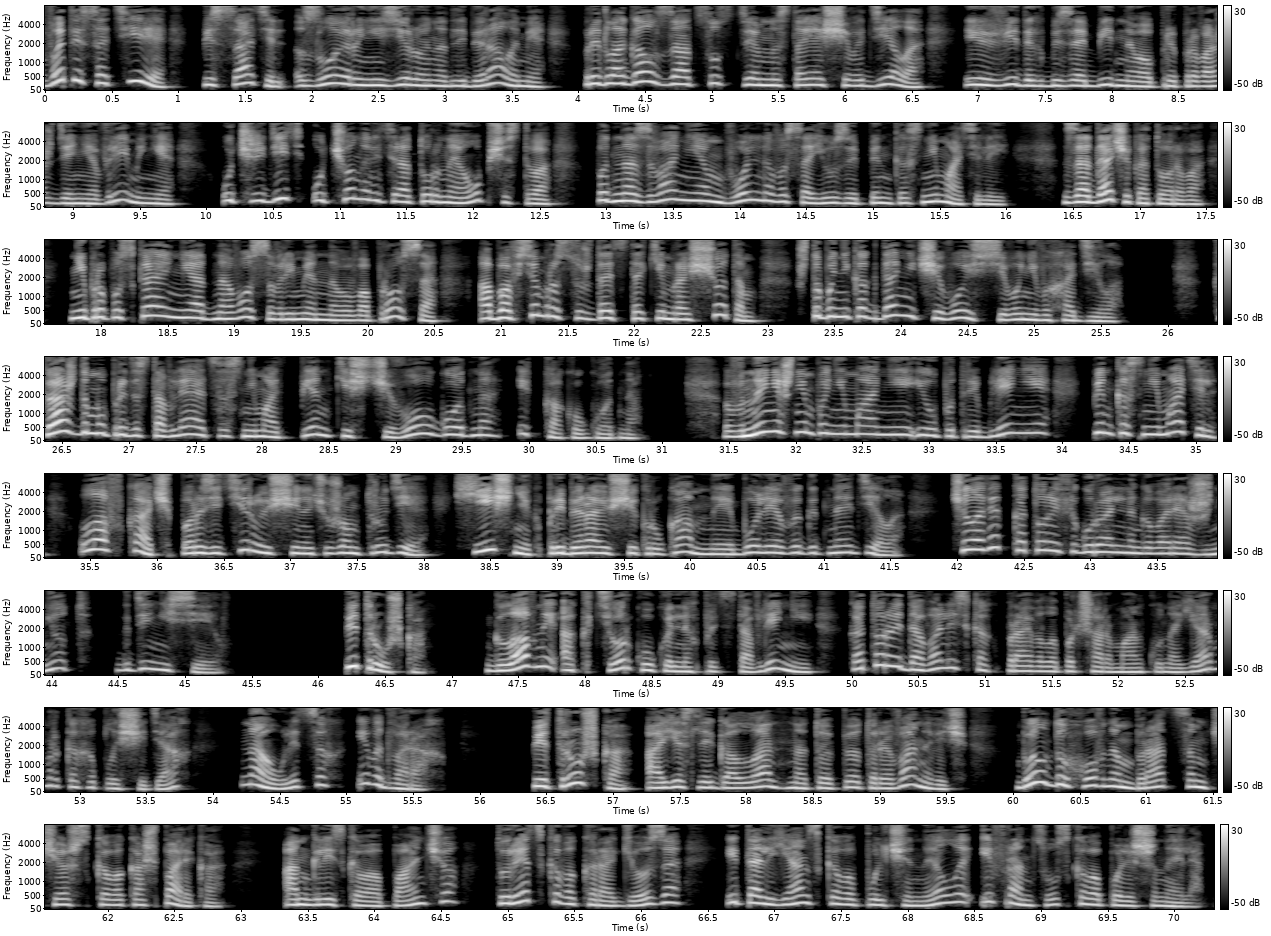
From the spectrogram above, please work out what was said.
В этой сатире писатель, зло иронизируя над либералами, предлагал за отсутствием настоящего дела и в видах безобидного препровождения времени учредить учено-литературное общество под названием Вольного союза пинкоснимателей, задача которого, не пропуская ни одного современного вопроса, обо всем рассуждать с таким расчетом, чтобы никогда ничего из всего не выходило. Каждому предоставляется снимать пенки с чего угодно и как угодно. В нынешнем понимании и употреблении пенкосниматель — лавкач, паразитирующий на чужом труде, хищник, прибирающий к рукам наиболее выгодное дело, человек, который, фигурально говоря, жнет, где не сеял. Петрушка. Главный актер кукольных представлений, которые давались, как правило, под шарманку на ярмарках и площадях, на улицах и во дворах. Петрушка, а если галантно, то Петр Иванович, был духовным братцем чешского кашпарика, английского панчо, турецкого карагёза, итальянского пульчинеллы и французского полишинеля.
